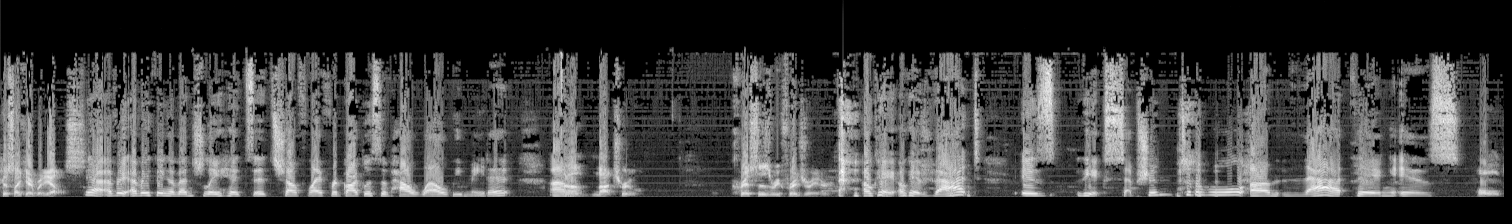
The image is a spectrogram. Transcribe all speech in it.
just like everybody else. Yeah, every everything eventually hits its shelf life, regardless of how well we made it. Um, Uh, not true. Chris's refrigerator. Okay, okay, that is the exception to the rule. Um, that thing is Old.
